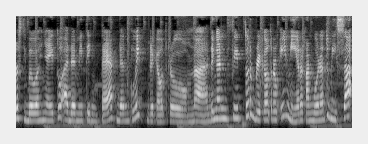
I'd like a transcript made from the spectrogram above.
terus di bawahnya itu ada meeting tab dan klik breakout room. Nah, dengan fitur breakout room ini, rekan buana tuh bisa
